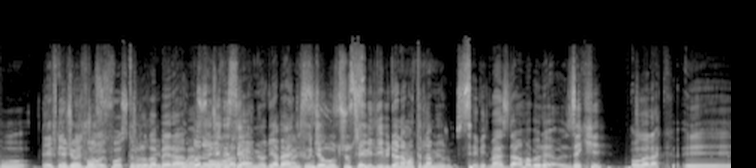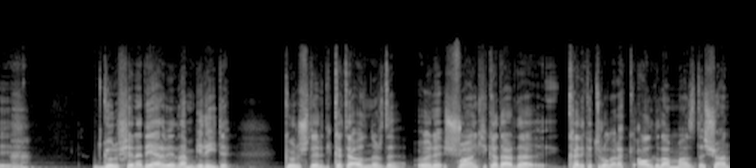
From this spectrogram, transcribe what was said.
bu Defne, Defne Joy, Joy Foster Foster'la beraber Ondan önce de da- sevilmiyordu ya. Ben Ay, Hıncal Uluç'un sevildiği bir dönem hatırlamıyorum. sevilmezdi ama böyle zeki olarak e, görüşlerine değer verilen biriydi. Görüşleri dikkate alınırdı. Öyle şu anki kadar da karikatür olarak algılanmazdı. Şu an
